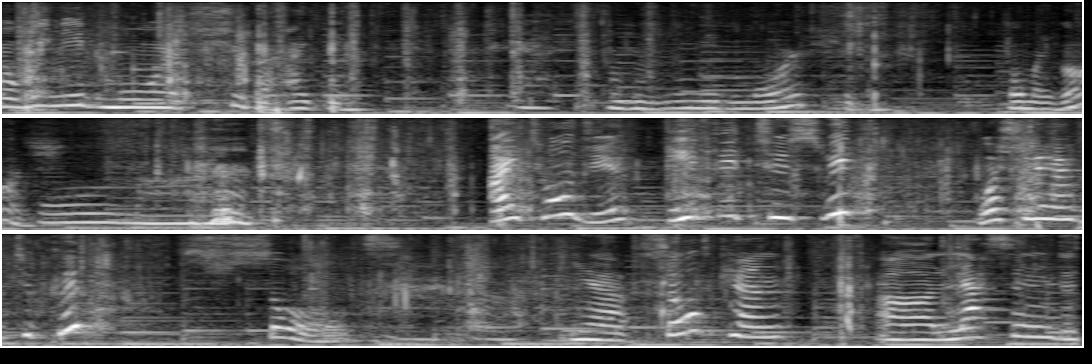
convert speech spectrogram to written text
But we need more sugar, I think. Yes. Mhm, We need more sugar. Oh my gosh. Oh my. I told you, if it's too sweet, what should you have to put? Salt. Yeah, salt can uh, lessen the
